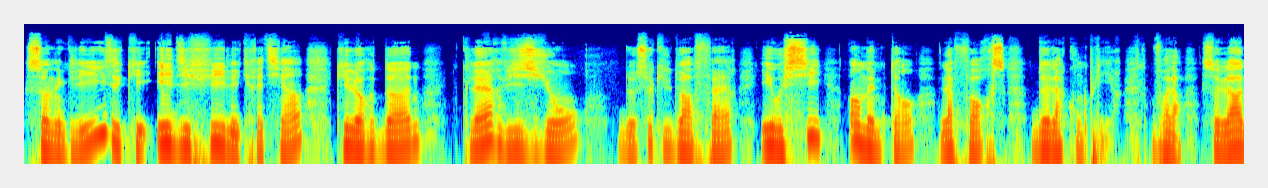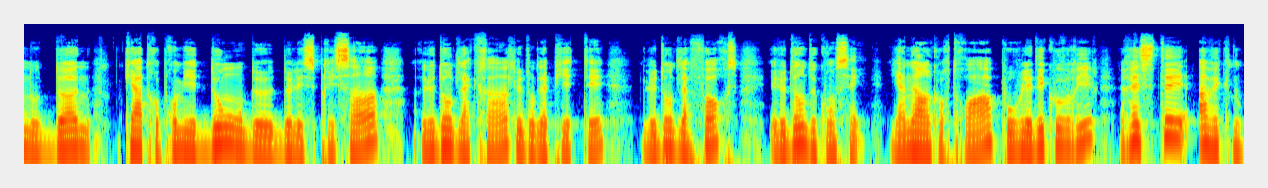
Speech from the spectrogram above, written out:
son Église, qui édifie les chrétiens, qui leur donne claire vision de ce qu'ils doivent faire et aussi en même temps la force de l'accomplir. Voilà, cela nous donne quatre premiers dons de, de l'Esprit Saint, le don de la crainte, le don de la piété, le don de la force et le don de conseil. Il y en a encore trois. Pour les découvrir, restez avec nous.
